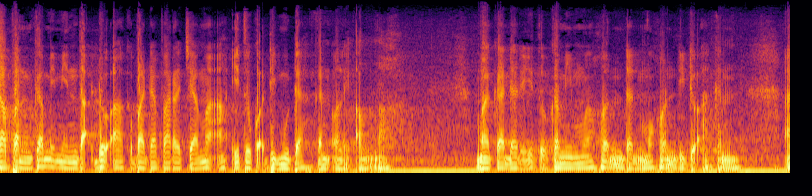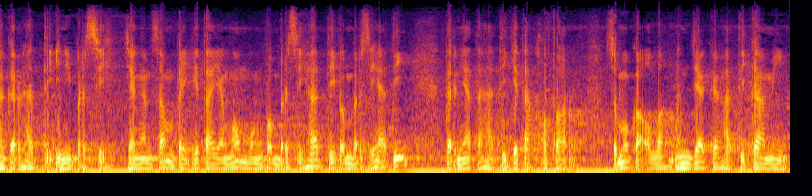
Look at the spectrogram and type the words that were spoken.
Kapan kami minta doa kepada para jamaah itu kok dimudahkan oleh Allah maka dari itu kami mohon dan mohon didoakan agar hati ini bersih. Jangan sampai kita yang ngomong pembersih hati pembersih hati ternyata hati kita kotor. Semoga Allah menjaga hati kami.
